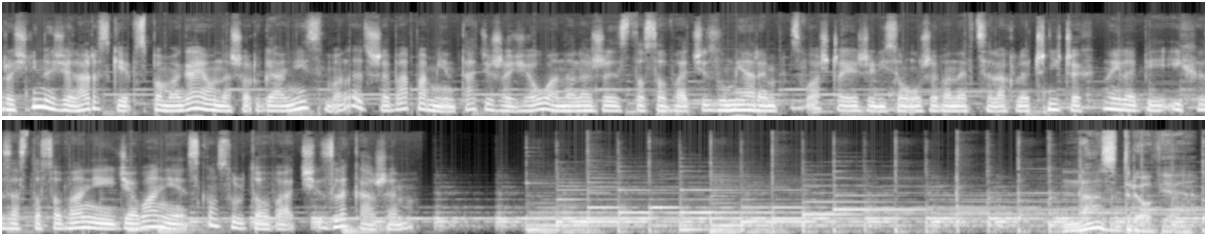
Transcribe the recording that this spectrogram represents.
Rośliny zielarskie wspomagają nasz organizm, ale trzeba pamiętać, że zioła należy stosować z umiarem, zwłaszcza jeżeli są używane w celach leczniczych. Najlepiej ich zastosowanie i działanie skonsultować z lekarzem. Na zdrowie.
